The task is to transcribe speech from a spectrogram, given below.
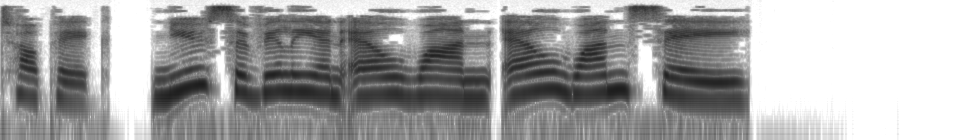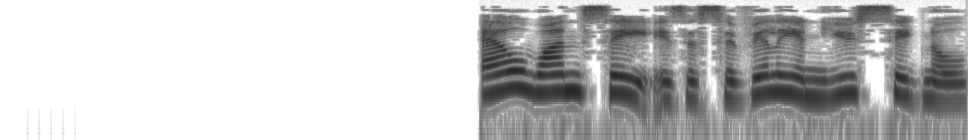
Topic: New civilian L1 L1C. L1C is a civilian use signal,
